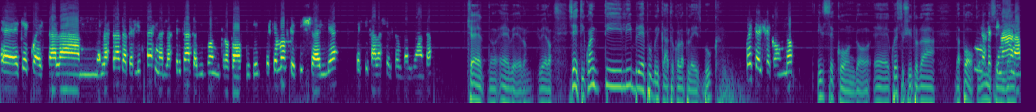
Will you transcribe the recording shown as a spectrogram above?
eh, che è questa, la, la strada per l'inferno è lastricata di buoni propositi, perché a volte si sceglie e si fa la scelta sbagliata. Certo, è vero, è vero. Senti, quanti libri hai pubblicato con la Placebook? Questo è il secondo, Il secondo, eh, questo è uscito da, da poco, una settimana.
